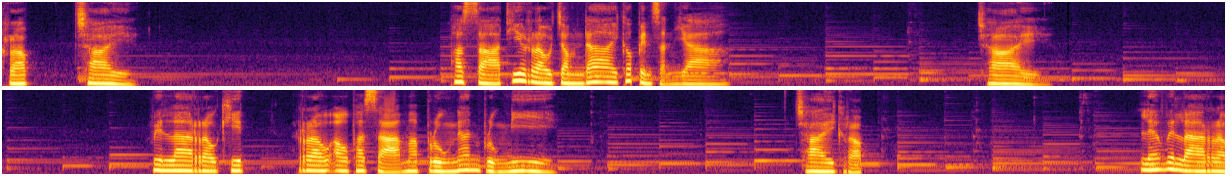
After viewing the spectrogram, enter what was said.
ครับ ใช่าษาที่เราจำได้ก็เป็นสัญญา ใช่ เวลาเราคิด เราเอาภาษามาปรุงนั่นปรุงนี่ ใช่ครับ แล้วเวลาเรา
